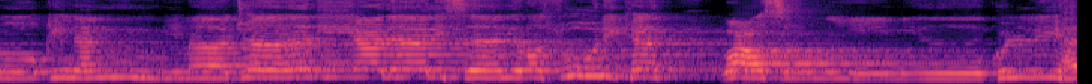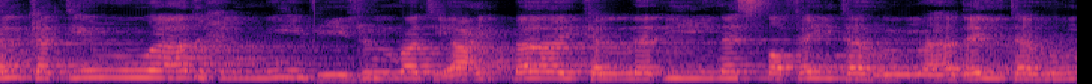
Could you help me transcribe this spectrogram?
موقنا بما جاءني على لسان رسولك. وعصمني من كل هلكة وأدخلني في زمرة أحبائك الذين اصطفيتهم وهديتهم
